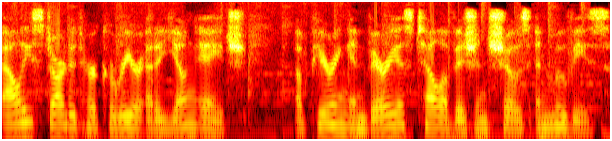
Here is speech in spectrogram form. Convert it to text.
Ali started her career at a young age, appearing in various television shows and movies.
